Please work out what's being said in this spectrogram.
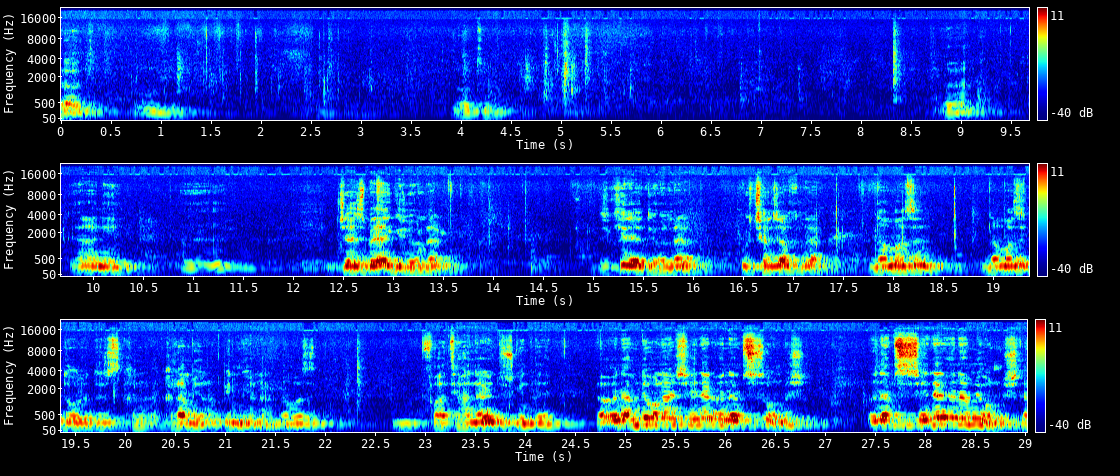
Evet. Hmm. Otur. Yani e, cezbeye giriyorlar, zikir ediyorlar, uçacaklar. Namazın namazı doğru düz kılamıyorlar, bilmiyorlar. Namazın Fatihaları düzgün değil. Ya önemli olan şeyler önemsiz olmuş. önemsiz şeyler önemli olmuş. İşte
